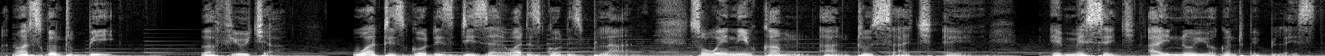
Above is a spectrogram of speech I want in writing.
and what's going to be the future. What is God's desire? What is God's plan? So when you come and to such a, a message, I know you're going to be blessed.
